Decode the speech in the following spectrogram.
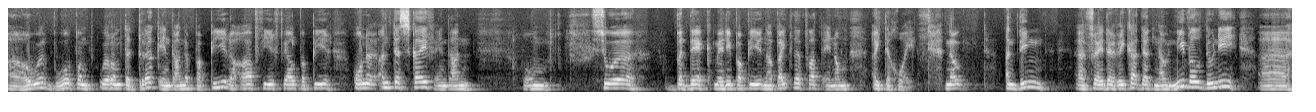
houer bo-op hom oor hom te druk en dan 'n papier, 'n A4 vel papier onder in te skuif en dan hom so bedek met die papier na buite te vat en hom uit te gooi. Nou indien uh, Frederika dit nou nie wil doen nie uh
